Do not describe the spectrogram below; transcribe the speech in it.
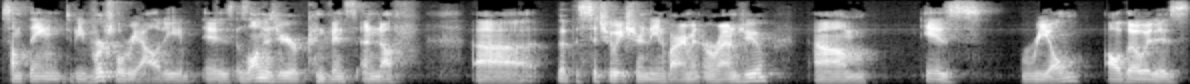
something to be virtual reality is as long as you're convinced enough uh, that the situation, and the environment around you um, is real, although it is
